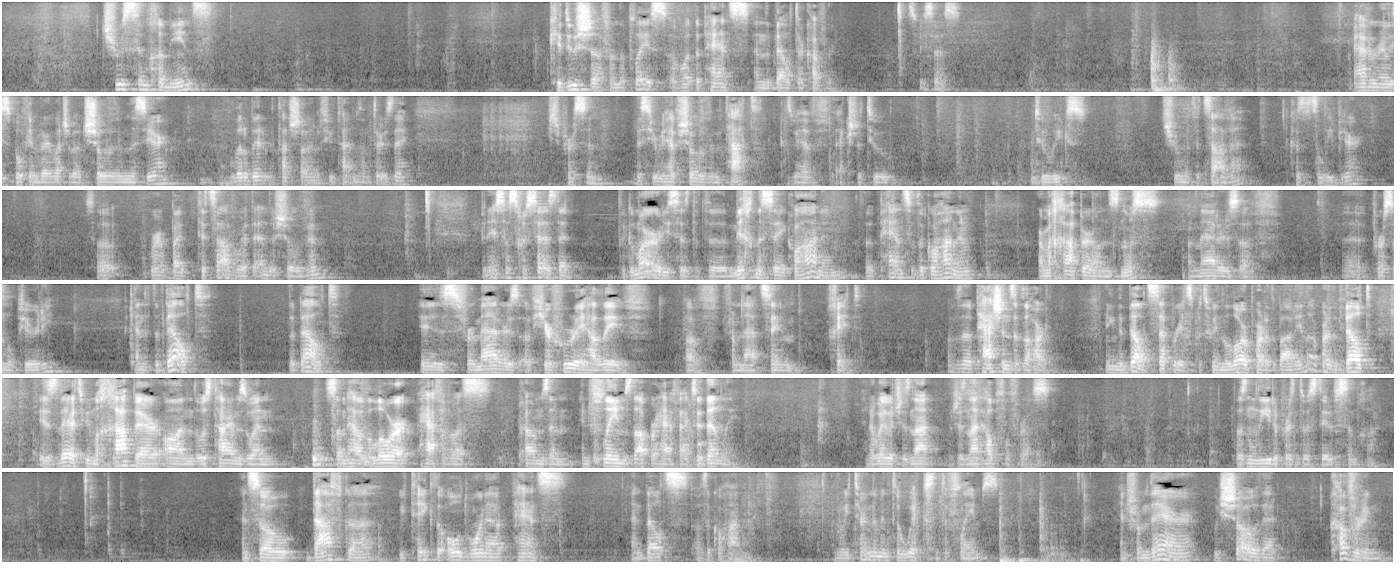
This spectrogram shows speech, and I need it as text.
True simcha means kedusha from the place of what the pants and the belt are covering. So he says. I haven't really spoken very much about Shovavim this year. A little bit, we touched on it a few times on Thursday. Each person. This year we have Shovavim Tat, because we have extra two two weeks. Shuma Tetzaveh, because it's a leap year. So we're by Tetzav, we're at the end of Shovavim. Bnei Saschar says that the Gemara already says that the Michnasei Kohanim, the pants of the Kohanim, are mechaper on znus, on matters of uh, personal purity, and that the belt, the belt, is for matters of hirhure halev, of from that same chet, of the passions of the heart. Meaning the belt separates between the lower part of the body and the lower part of the belt is there to be mechaper on those times when somehow the lower half of us comes and inflames the upper half accidentally in a way which is not, which is not helpful for us. It Doesn't lead a person to a state of simcha. And so, dafka, we take the old worn out pants and belts of the Kohanim, and we turn them into wicks, into flames. And from there, we show that covering,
